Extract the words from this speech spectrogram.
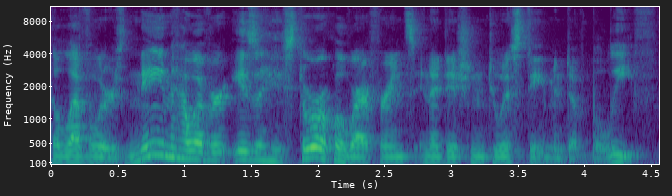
The leveler's name, however, is a historical reference in addition to a statement of belief.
